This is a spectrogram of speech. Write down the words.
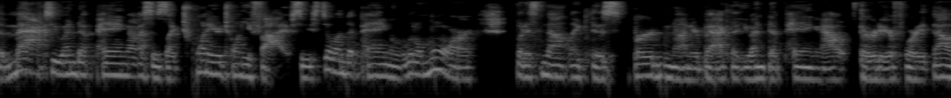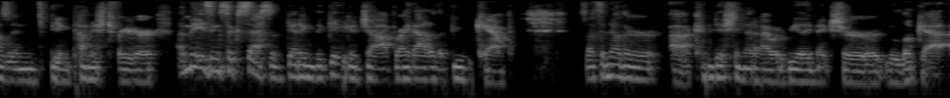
the max you end up paying us is like 20 or 25. So you still end up paying a little more, but it's not like this burden on your back that you end up paying out 30 or 40,000 being punished for your amazing success of getting the giga job right out of the boot camp. So that's another uh, condition that I would really make sure you look at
